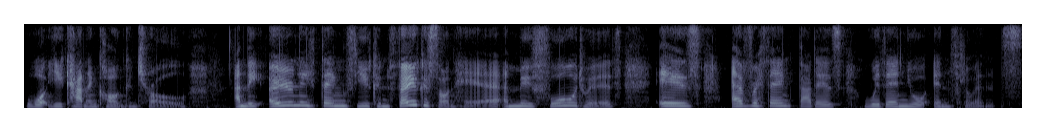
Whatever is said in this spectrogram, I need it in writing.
what you can and can't control. And the only things you can focus on here and move forward with is everything that is within your influence.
